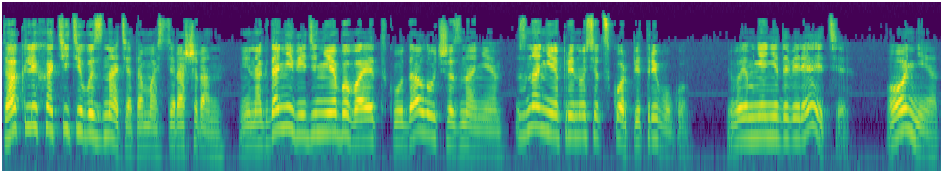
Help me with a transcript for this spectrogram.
Так ли хотите вы знать это, мастер Ашран? Иногда неведение бывает куда лучше знания. Знание приносит скорбь и тревогу. Вы мне не доверяете? О нет.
